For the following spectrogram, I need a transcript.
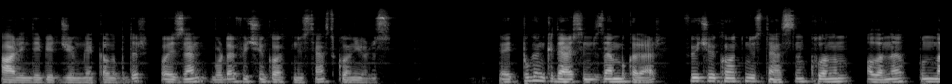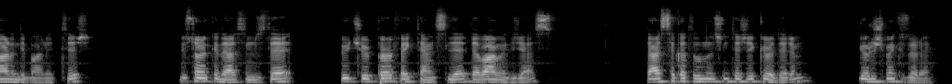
halinde bir cümle kalıbıdır. O yüzden burada future continuous tense kullanıyoruz. Evet, bugünkü dersimizden bu kadar. Future continuous tense'in kullanım alanı bunlardan ibarettir. Bir sonraki dersimizde future perfect tense ile devam edeceğiz. Derse katıldığınız için teşekkür ederim. Görüşmek üzere.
